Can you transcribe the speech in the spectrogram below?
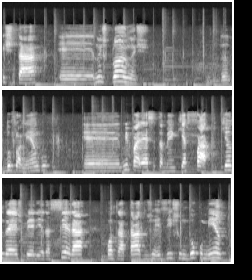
está é, nos planos do, do Flamengo. É, me parece também que é fato que Andréas Pereira será contratado. Já existe um documento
